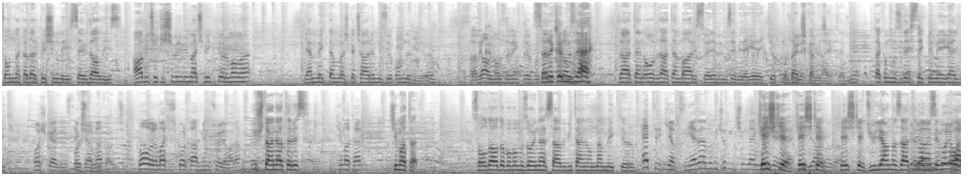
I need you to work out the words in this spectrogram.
Sonuna kadar peşindeyiz, sevdalıyız. Abi çekişmeli bir maç bekliyorum ama yenmekten başka çaremiz yok onu da biliyorum. Sarı kırmızı renkler buradan Sarı kırmızı he. Zaten o zaten bariz söylememize bile gerek yok buradan söyle. çıkamayacaklarını. Takımımızı desteklemeye geldik. Hoş geldiniz Hoş tekrardan. bulduk abicim. Ne olur maç skor tahminini söyle bana. 3 tane atarız. Kim atar? Kim atar? Soldado babamız oynarsa abi bir tane ondan bekliyorum. Hat-trick yapsın ya ben bugün çok içimden geçiyor Keşke, yani. keşke, keşke. Giuliano zaten Giuliano'nun o bizim bir golü o, var, o,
